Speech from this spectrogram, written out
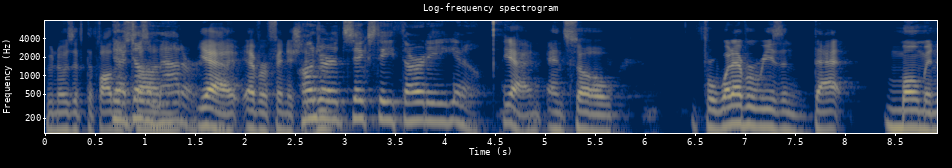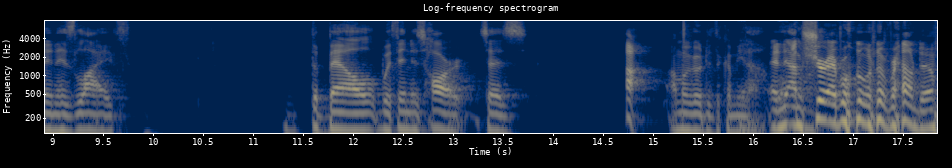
Who knows if the father? it doesn't matter. Yeah, ever finished it? 160, 30, you know. yeah, and, and so for whatever reason, that moment in his life, the bell within his heart says, "Ah, I'm gonna go do the Camino." Yeah, And well, I'm sure everyone around him,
